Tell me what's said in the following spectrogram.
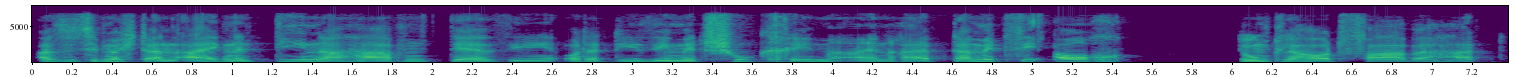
Also sie möchte einen eigenen Diener haben, der sie oder die sie mit Schuhcreme einreibt, damit sie auch dunkle Hautfarbe hat.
